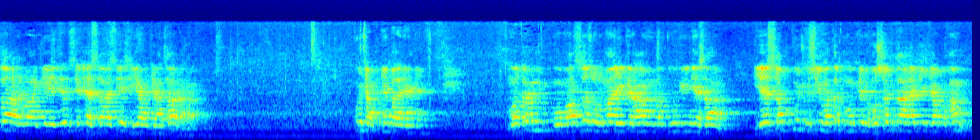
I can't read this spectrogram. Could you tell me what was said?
کارواں کے دل سے احساس زیاں جاتا رہا۔ کچھ اپنے بارے میں مطلب محترم معزز علماء اکرام مطلوبین نظام یہ سب کچھ اسی وقت ممکن ہو سکتا ہے کہ جب ہم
